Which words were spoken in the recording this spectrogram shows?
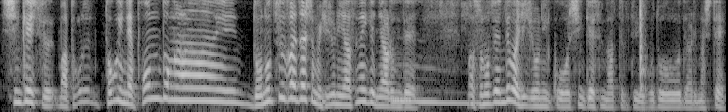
神経質、まあ、特にね、ポンドがどの通貨に対しても非常に安値圏にあるんで、ん。まあ、その点では非常にこう神経質になっているということでありまして、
